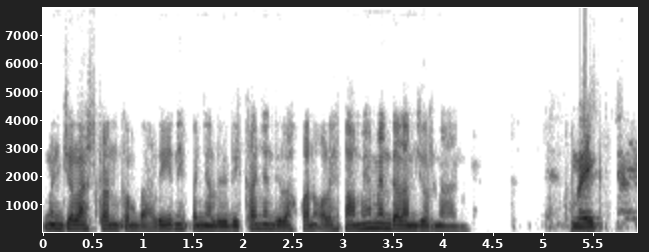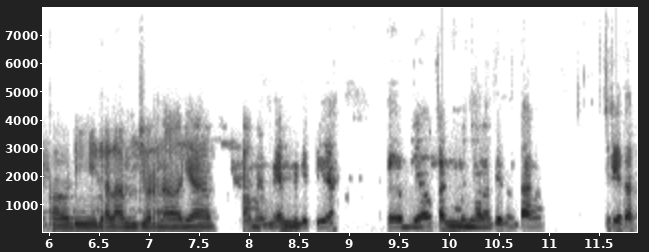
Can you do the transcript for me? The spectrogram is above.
menjelaskan kembali nih penyelidikan yang dilakukan oleh Pak Memen dalam jurnalnya. Baik, kalau di dalam jurnalnya Pak Memen begitu ya, eh, beliau kan menyoroti tentang cerita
